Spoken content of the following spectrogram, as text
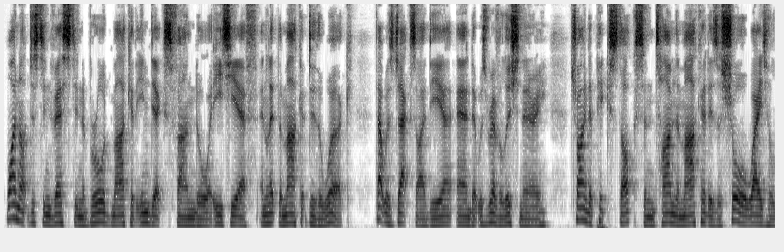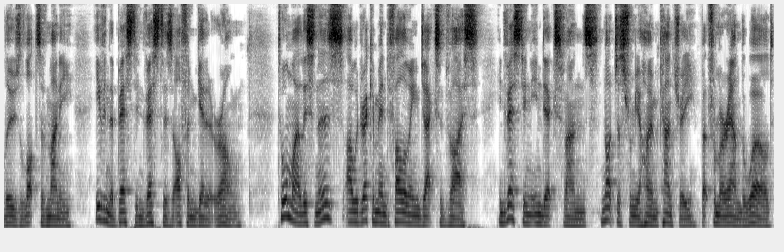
Why not just invest in a broad market index fund or ETF and let the market do the work? That was Jack's idea, and it was revolutionary. Trying to pick stocks and time the market is a sure way to lose lots of money. Even the best investors often get it wrong. To all my listeners, I would recommend following Jack's advice. Invest in index funds, not just from your home country, but from around the world.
